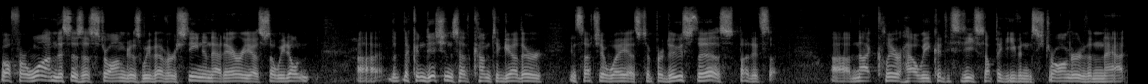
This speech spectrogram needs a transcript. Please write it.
Well, for one, this is as strong as we've ever seen in that area, so we don't, uh, the, the, conditions have come together in such a way as to produce this, but it's uh, not clear how we could see something even stronger than that.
